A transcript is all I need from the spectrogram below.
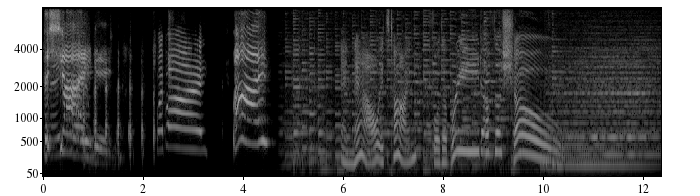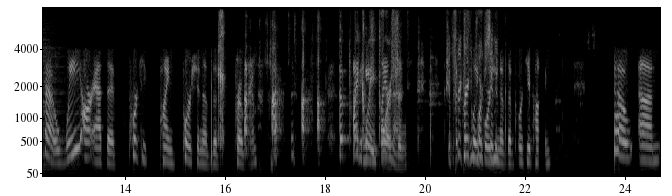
The Shining. Bye bye. Bye. And now it's time for the breed of the show. So we are at the porcupine portion of the program, the prickly portion. that. The the prickly, prickly portion. portion of the porcupine. So um,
